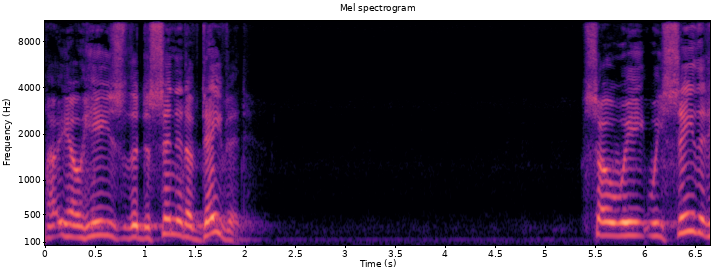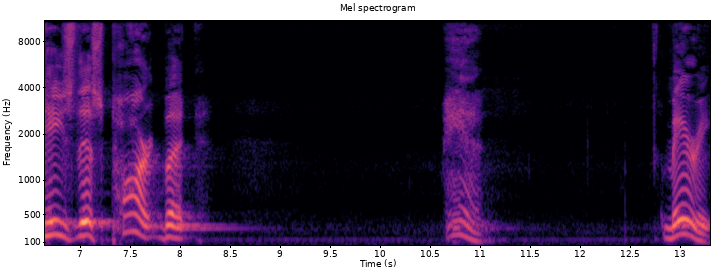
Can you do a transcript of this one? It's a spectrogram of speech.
Uh, you know, he's the descendant of David. So we, we see that he's this part, but man, Mary,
